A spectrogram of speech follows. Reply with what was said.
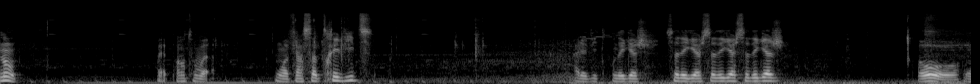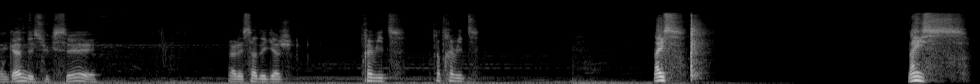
Non. Ouais, par contre, on va... On va faire ça très vite. Allez, vite, on dégage. Ça dégage, ça dégage, ça dégage. Oh, on gagne des succès. Allez, ça dégage. Très vite. Très très vite. Nice Nice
